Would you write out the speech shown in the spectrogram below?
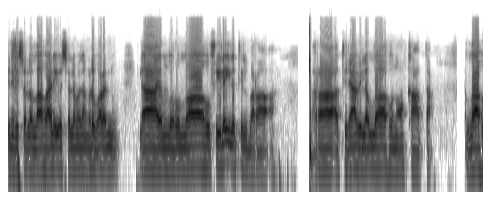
നബി സല്ലല്ലാഹു അലൈഹി വസല്ലം തങ്ങൾ പറഞ്ഞു ലാ യൻദുറുല്ലാഹു ഫീ ലൈലത്തിൽ അള്ളാഹു നോക്കാത്ത അള്ളാഹു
